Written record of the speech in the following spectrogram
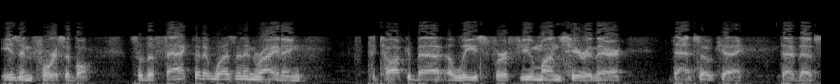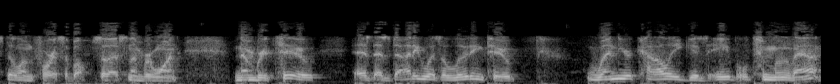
is enforceable. So the fact that it wasn't in writing to talk about a lease for a few months here or there, that's okay. That that's still enforceable. So that's number one. Number two, as, as Dottie was alluding to, when your colleague is able to move out,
